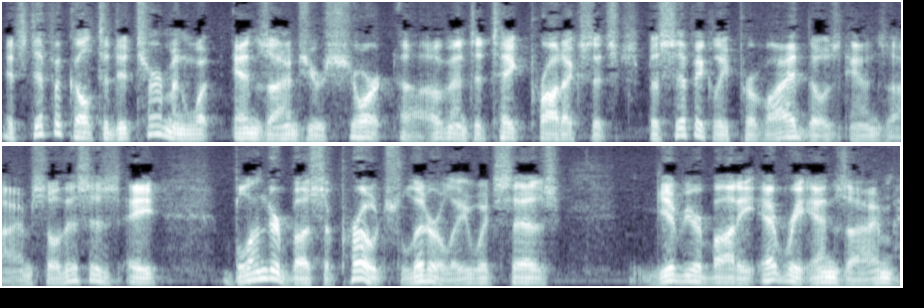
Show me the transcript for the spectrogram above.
It's difficult to determine what enzymes you're short of and to take products that specifically provide those enzymes. So this is a blunderbuss approach, literally, which says give your body every enzyme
